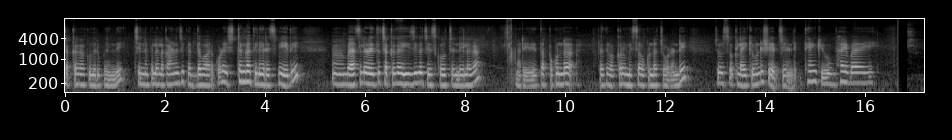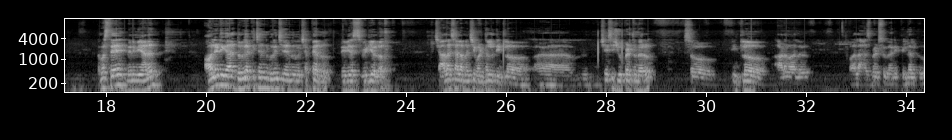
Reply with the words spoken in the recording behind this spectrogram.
చక్కగా కుదిరిపోయింది. చిన్నపిల్లల కాడ నుంచి పెద్దవారు కూడా ఇష్టంగా తినే రెసిపీ ఇది. బ్యాచిలర్ అయితే చక్కగా ఈజీగా చేసుకోవచ్చండి ఇలాగా. మరి తప్పకుండా ప్రతి ఒక్కరూ మిస్ అవ్వకుండా చూడండి. చూసి ఒక లైక్ ఇవ్వండి షేర్ చేయండి. Thank you. Bye bye. నమస్తే నేను మీ ఆనంద్. ఆల్రెడీగా దుర్గా కిచెన్ గురించి నేను చెప్పాను ప్రీవియస్ వీడియోలో. చాలా చాలా మంచి వంటలు దీంట్లో చేసి చూపెడుతున్నారు. సో ఇంట్లో ఆడవాళ్ళు వాళ్ళ హస్బెండ్స్ కానీ పిల్లలకు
